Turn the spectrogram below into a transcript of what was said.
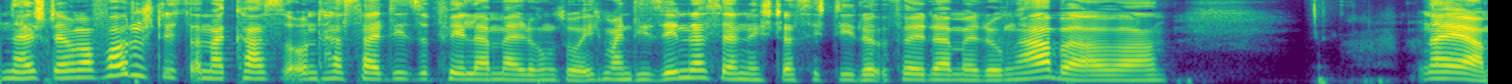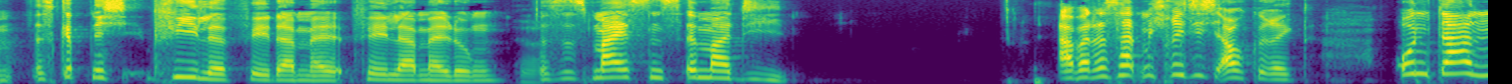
Na, stell dir mal vor, du stehst an der Kasse und hast halt diese Fehlermeldung so. Ich meine, die sehen das ja nicht, dass ich die Fehlermeldung habe, aber naja, es gibt nicht viele Fehlermel Fehlermeldungen. Ja. Das ist meistens immer die. Aber das hat mich richtig aufgeregt. Und dann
